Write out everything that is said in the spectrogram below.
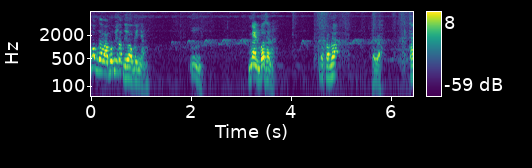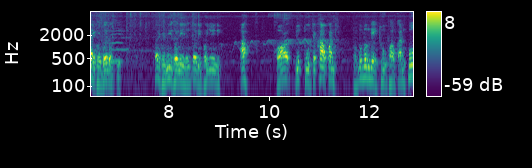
ฟังแต่ว่าบ่มีคำที่เบาเป็นหยังอืมแม่นบ่ซั่นน่ะเนาะครับเนาะเห็นปะไฟข่อยเบิดแล้วติไฟข่อยมีเท่านี้ถึงตัวนี้พอนี้นี่ขอหยุดถูกจะเข้ากันผมเบิ่งเด็กถูกพร้อมกันปู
